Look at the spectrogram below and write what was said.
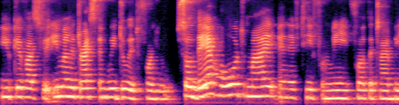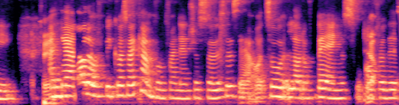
you give us your email address and we do it for you. So they hold my NFT for me for the time being. Okay. And there are a lot of, because I come from financial services, there are also a lot of banks who yeah. offer this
